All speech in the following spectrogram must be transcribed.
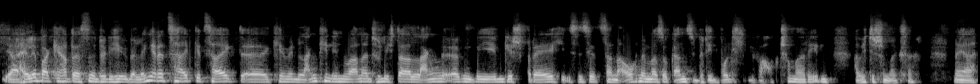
Ja, Helleback hat das natürlich über längere Zeit gezeigt. Äh, Kevin Lankinen war natürlich da lang irgendwie im Gespräch. Ist es jetzt dann auch nicht mehr so ganz, über den wollte ich überhaupt schon mal reden. Habe ich das schon mal gesagt? Naja,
